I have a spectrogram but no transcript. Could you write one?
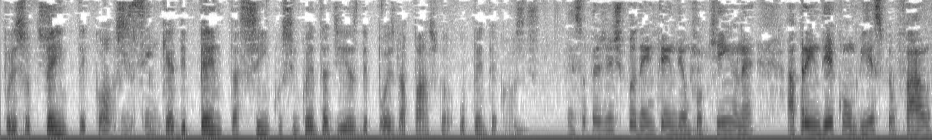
Por isso, Pentecostes, Sim. que é de Penta, 5, 50 dias depois da Páscoa, o Pentecostes. É só para a gente poder entender um pouquinho, né? Aprender com o bispo, eu falo,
